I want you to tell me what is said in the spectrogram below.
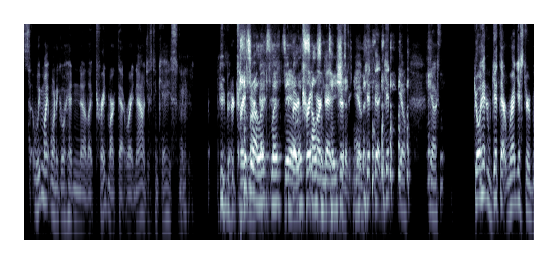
so we might want to go ahead and uh, like trademark that right now just in case. You better trademark right. that. Let's let's You yeah, better let's sell trademark some that. Just, you know, get that get you know you know go ahead and get that registered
